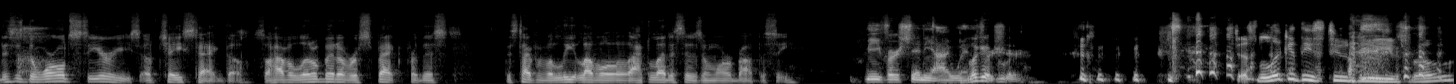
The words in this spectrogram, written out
This is the World Series of chase tag, though. So have a little bit of respect for this this type of elite level athleticism we're about to see. Me versus any, I win Look for at- sure. Just look at these two dudes, bro.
